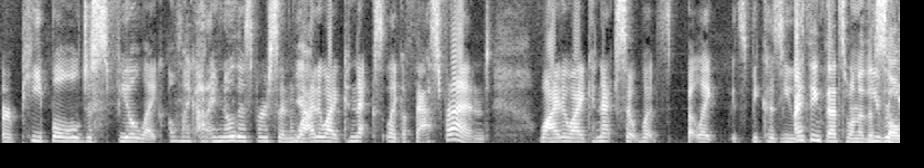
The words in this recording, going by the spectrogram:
or people just feel like, oh my God, I know this person. Why do I connect like a fast friend? Why do I connect so what's but like it's because you I think that's one of the you soulmates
